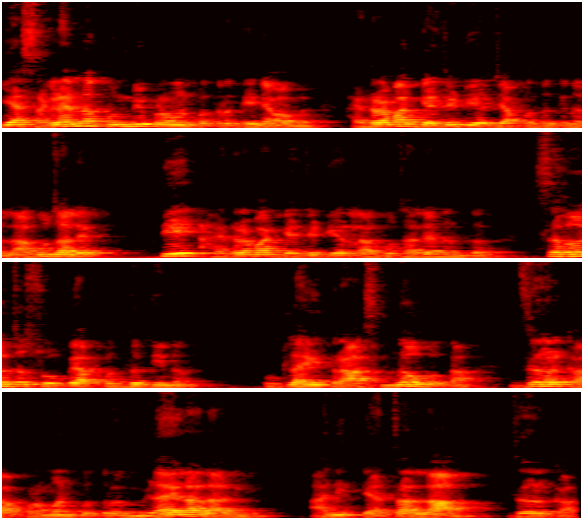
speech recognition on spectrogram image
या सगळ्यांना कुणबी प्रमाणपत्र देण्याबाबत हैदराबाद गॅझेटियर ज्या पद्धतीनं लागू झाले ते हैदराबाद गॅझेटियर लागू झाल्यानंतर सहज सोप्या पद्धतीनं कुठलाही त्रास न होता जर का प्रमाणपत्र मिळायला लागले आणि त्याचा लाभ जर का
